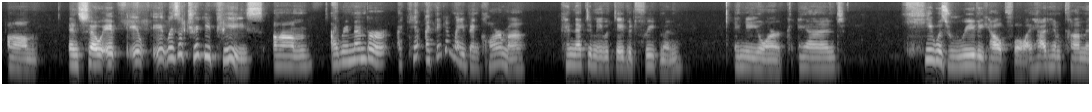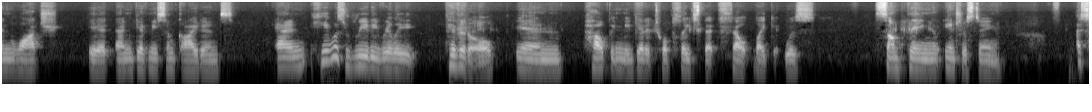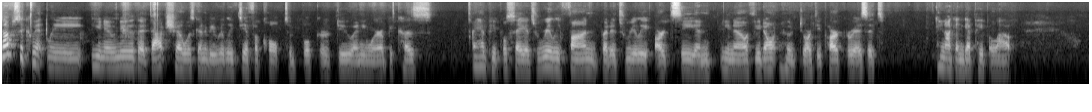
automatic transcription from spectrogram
Um, and so it, it it was a tricky piece. Um, i remember i can't i think it might have been karma connected me with david friedman in new york and he was really helpful. I had him come and watch it and give me some guidance. And he was really really pivotal in helping me get it to a place that felt like it was something interesting. I subsequently you know knew that that show was going to be really difficult to book or do anywhere because i had people say it's really fun but it's really artsy. And you know if you don't know who dorothy parker is it's you're not going to get people out.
